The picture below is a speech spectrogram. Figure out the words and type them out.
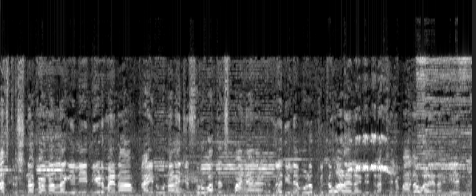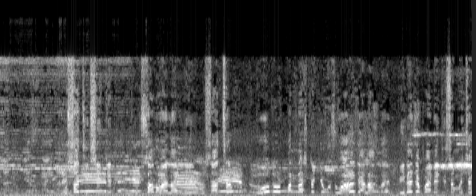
आज कृष्णा कॅनलला गेली दीड महिना ऐन उन्हाळ्याची सुरुवातच पाण्या न दिल्यामुळं पिकं वाळायला लागली द्राक्षाच्या बागा वाळायला लागले. ऊसाची शेतीत नुकसान व्हायला लागले. ऊसाचं जवळजवळ पन्नास टक्के ऊस वाळत यायला लागलाय. पिण्याच्या पाण्याची समस्या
